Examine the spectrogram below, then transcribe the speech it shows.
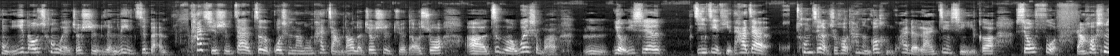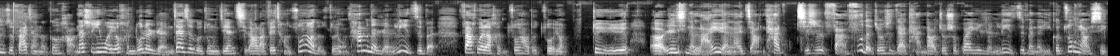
统一都称为就是人力资本。他其实在这个过程当中，他讲到的就是觉得说，呃，这个为什么嗯有一些。经济体它在冲击了之后，它能够很快的来进行一个修复，然后甚至发展的更好。那是因为有很多的人在这个中间起到了非常重要的作用，他们的人力资本发挥了很重要的作用。对于呃韧性的来源来讲，它其实反复的就是在谈到就是关于人力资本的一个重要性。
